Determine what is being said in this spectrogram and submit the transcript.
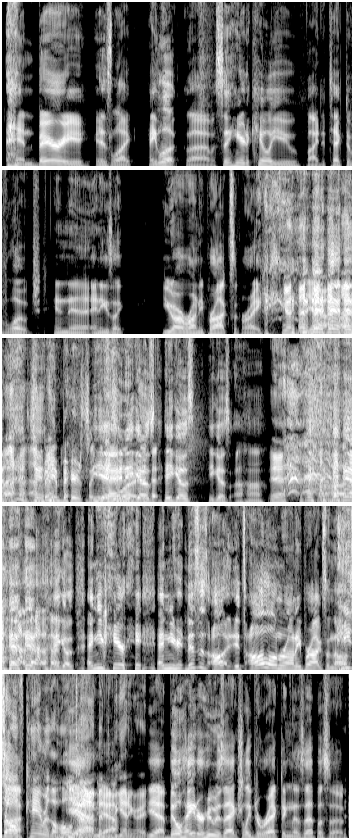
and Barry is like, "Hey, look, uh, I was sent here to kill you by Detective Loach," and uh, and he's like, "You are Ronnie Proxon, right?" Yeah. Uh-huh. It's pretty embarrassing. yeah, His and he goes, he goes, he goes, uh huh. Yeah. he goes, and you hear, and you hear, this is all, it's all on Ronnie Proxon the whole he's time. off camera the whole Yeah, time at yeah. the beginning, right? Yeah, Bill Hader, who is actually directing this episode,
